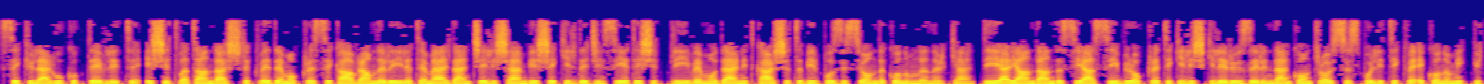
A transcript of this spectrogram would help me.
seküler hukuk devleti, eşit vatandaşlık ve demokrasi kavramlarıyla temelden çelişen bir şekilde cinsiyet eşitliği ve modernit karşıtı bir pozisyonda konumlanırken, diğer yandan da siyasi bürokratik ilişkileri üzerinden kontrolsüz politik ve ekonomik güç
